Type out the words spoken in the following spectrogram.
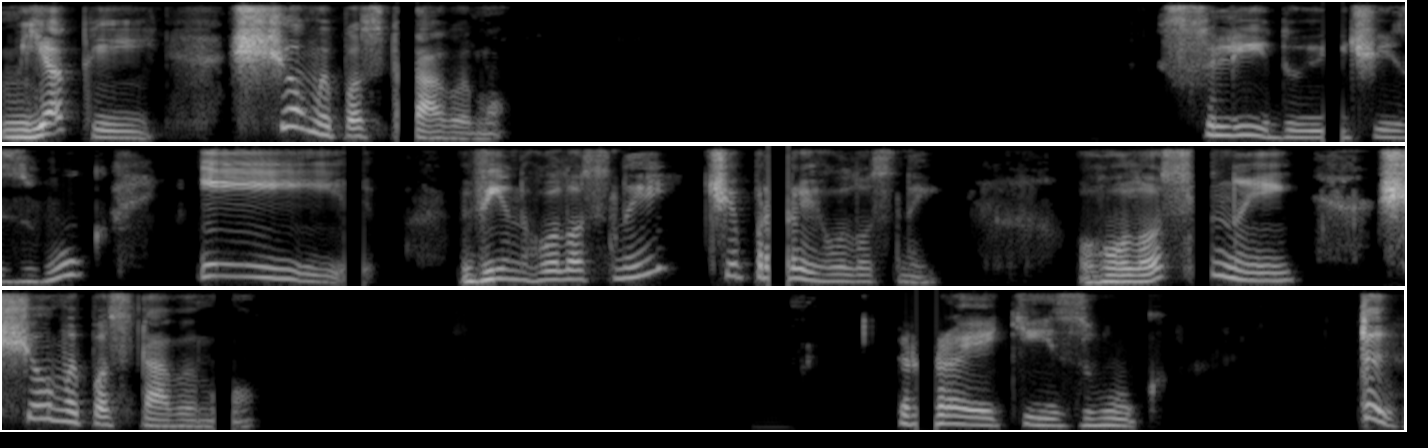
М'який. Що ми поставимо? Слідуючий звук І. Він голосний чи приголосний? Голосний. Що ми поставимо? Третій звук Т.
